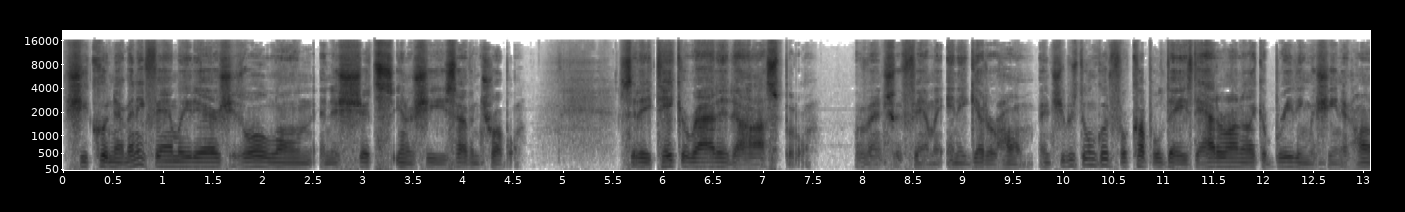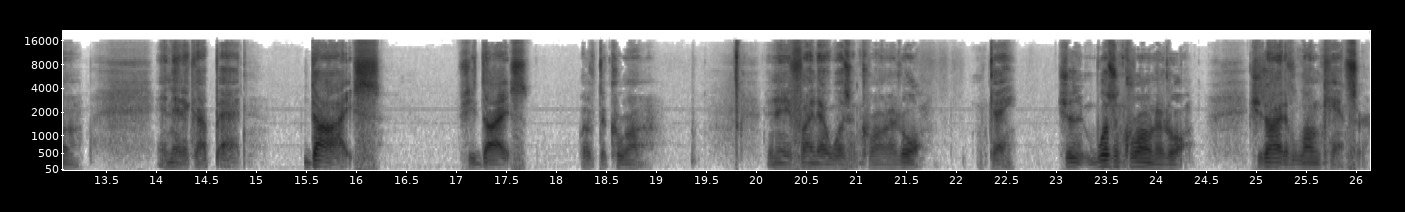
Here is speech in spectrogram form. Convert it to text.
she couldn't have any family there, she's all alone, and this shit's, you know, she's having trouble. So they take her out of the hospital eventually family, and they get her home. And she was doing good for a couple days. They had her on like a breathing machine at home. And then it got bad. Dies. She dies of the corona. And then you find out it wasn't corona at all. Okay? She wasn't corona at all. She died of lung cancer.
